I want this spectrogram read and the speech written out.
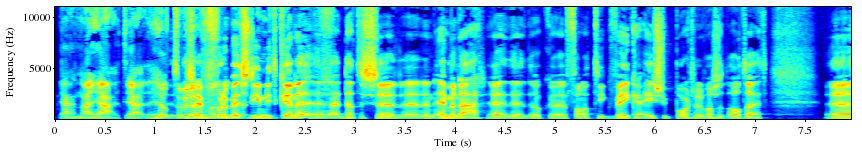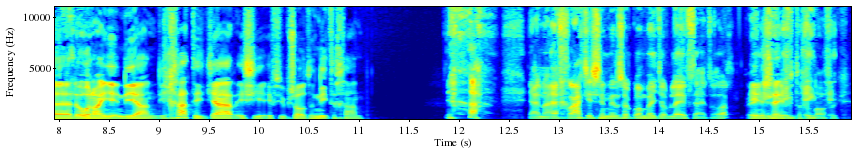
ja, nou ja, ja heel Dus terug. even voor de mensen die hem niet kennen, eh, dat is eh, een Emmenaar, hè, ook eh, fanatiek WKE-supporter was het altijd. Eh, de Oranje Indiaan. Die gaat dit jaar, is hij, heeft hij besloten niet te gaan. Ja, nou ja, Graatje is inmiddels ook wel een beetje op leeftijd hoor. 71 Ik- ik- geloof ik.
